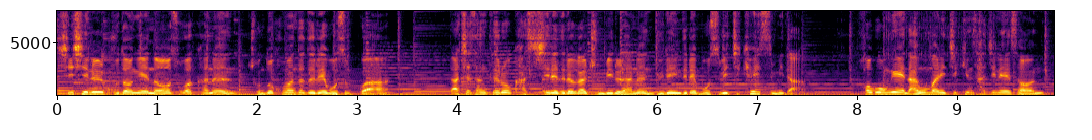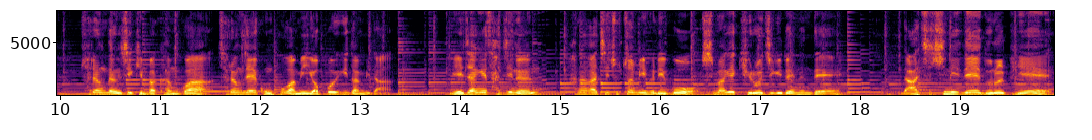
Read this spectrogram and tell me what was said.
시신을 구덩이에 넣어 소각하는 존도 코만도들의 모습과 나체 상태로 가스실에 들어갈 준비를 하는 유대인들의 모습이 찍혀 있습니다. 허공에 나무만이 찍힌 사진에선 촬영 당시 긴박함과 촬영자의 공포감이 엿보이기도 합니다. 내장의 사진은 하나같이 초점이 흐리고 심하게 길어지기도 했는데 나치 친위대의 눈을 피해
